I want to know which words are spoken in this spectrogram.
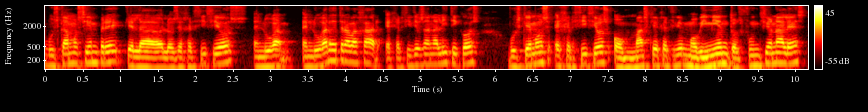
buscamos siempre que los ejercicios, en lugar, en lugar de trabajar ejercicios analíticos, busquemos ejercicios o más que ejercicios, movimientos funcionales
